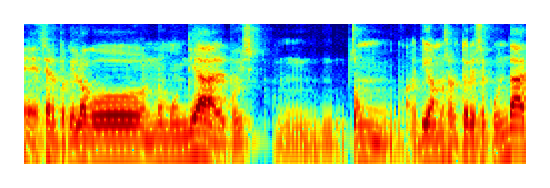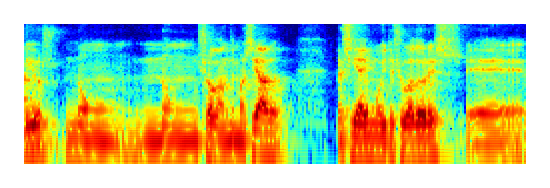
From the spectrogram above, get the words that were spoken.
É certo que logo no Mundial pois mm, son, digamos, actores secundarios, non, non xogan demasiado, Pero si sí hai moitos xogadores eh,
